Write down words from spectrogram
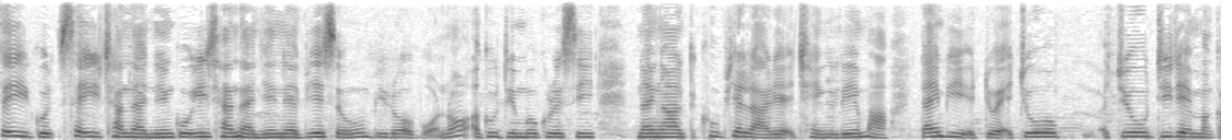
စိတ်ကိုစိတ်ချမ်းသာခြင်းကိုယ်ဤချမ်းသာခြင်းနဲ့ပြည့်စုံပြီးတော့ပေါ့နော်အခုဒီမိုကရေစီနိုင်ငံတစ်ခုဖြစ်လာတဲ့အချိန်ကလေးမှာတိုင်းပြည်အတွက်အကျိုးအကျိုးဒီတဲ့မက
